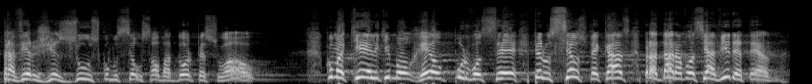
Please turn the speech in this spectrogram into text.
para ver Jesus como seu Salvador pessoal, como aquele que morreu por você, pelos seus pecados, para dar a você a vida eterna.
